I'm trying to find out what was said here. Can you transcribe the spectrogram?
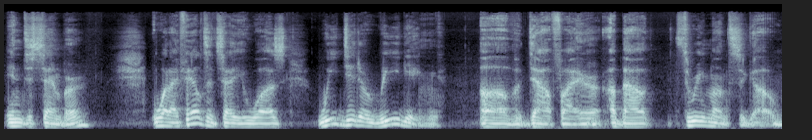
in December. What I failed to tell you was we did a reading of Doubtfire about three months ago.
